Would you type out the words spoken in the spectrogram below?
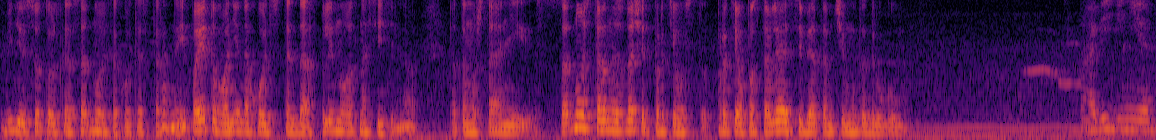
Видят все только с одной какой-то стороны. И поэтому они находятся тогда в плену относительного. Потому что они, с одной стороны, значит, против, противопоставляют себя там чему-то другому. А видение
